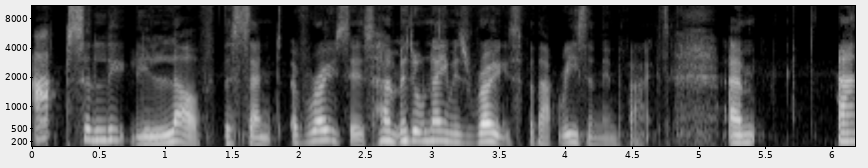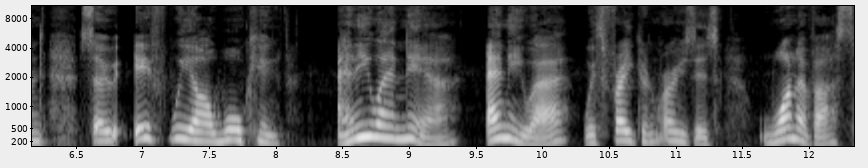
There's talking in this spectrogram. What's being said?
absolutely love the scent of roses. Her middle name is Rose for that reason, in fact. Um, and so, if we are walking anywhere near anywhere with fragrant roses, one of us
